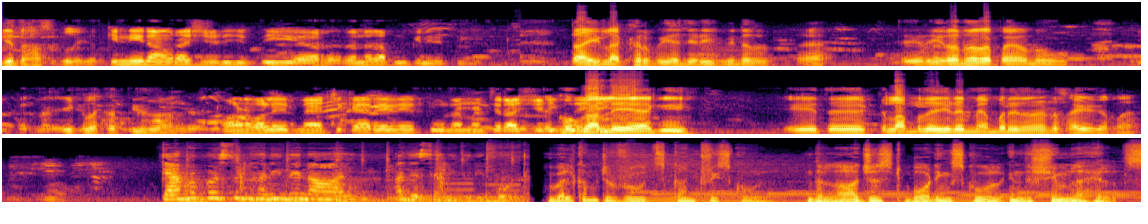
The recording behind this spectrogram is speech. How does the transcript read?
ਜਿੱਤ ਹਾਸਲ ਕਰੇ। ਕਿੰਨੀ ਰਾਮ ਰਾਸ਼ੀ ਜਿਹੜੀ ਜਿੱਤੀ ਹੈ ਔਰ ਰਨਰ ਅਪ ਨੂੰ ਕਿੰਨੀ ਦਿੱਤੀ ਗਈ? 2.5 ਲੱਖ ਰੁਪਏ ਜਿਹੜੀ ਵਿਨਰ ਹੈ ਤੇ ਜਿਹੜੀ ਰਨਰ ਅਪ ਹੈ ਉਹਨੂੰ 1 ਲੱਖ 30 ਹਜ਼ਾਰ ਰੁਪਏ ਆਉਣ ਵਾਲੇ ਮੈਚ ਚ ਕਹਿ ਰਹੇ ਨੇ ਟੂਰਨਾਮੈਂਟ ਚ ਰਾਸ਼ੀ ਜਿਹੜੀ ਦੇਖੋ ਗੱਲ ਇਹ ਹੈ ਕਿ ਇਹ ਤੇ ਕਲੱਬ ਦੇ ਜਿਹੜੇ ਮੈਂਬਰ ਇਹਨਾਂ ਨੇ ਡਿਸਾਈਡ ਕਰਨਾ ਹੈ ਕੈਮਰਾ ਪਰਸਨ ਹਨੀ ਦੇ ਨਾਲ ਅਜੇ ਸੈਨੀ ਦੀ report Welcome to Roots Country School, the largest boarding school in the Shimla Hills.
